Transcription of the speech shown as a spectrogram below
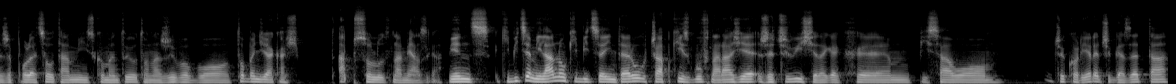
że polecą tam i skomentują to na żywo, bo to będzie jakaś absolutna miazga. Więc kibice Milanu, kibice Interu, czapki z głów na razie rzeczywiście, tak jak pisało czy Corriere, czy Gazeta,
